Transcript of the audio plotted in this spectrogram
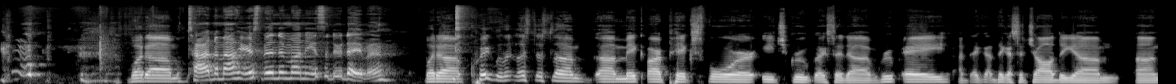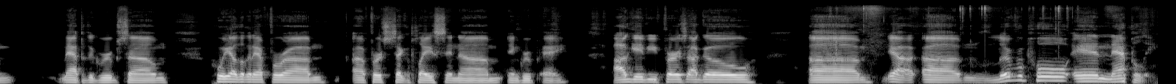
but um, Tottenham out here spending money. It's a new day, man. But uh, quickly, let- let's just um uh, make our picks for each group. Like I said, um, Group A. I think I think I sent y'all the um um map of the groups. Um, who are y'all looking at for um uh, first, second place in um in Group A? I'll give you first. I'll go. Um, yeah, um, Liverpool and Napoli.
